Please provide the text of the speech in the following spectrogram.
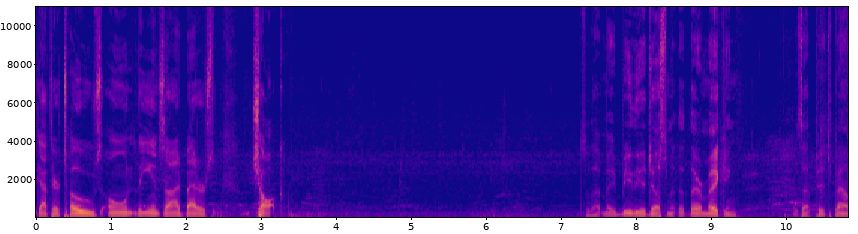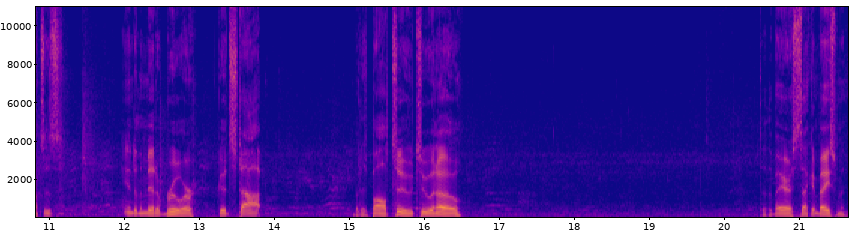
got their toes on the inside batter's chalk. So that may be the adjustment that they're making as that pitch bounces into the mid of Brewer. Good stop. But it's ball two, 2 and 0. To the Bears' second baseman.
